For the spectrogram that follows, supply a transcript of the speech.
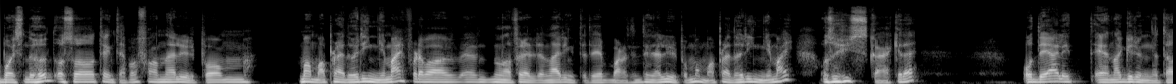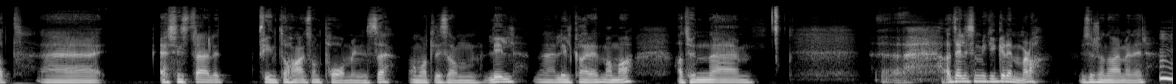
Boys in the Hood, og så tenkte jeg på faen, jeg lurer på om Mamma pleide å ringe meg, for det var eh, noen av foreldrene der ringte til barna sine. tenkte Jeg lurer på om mamma pleide å ringe meg, og så huska jeg ikke det. Og det er litt en av grunnene til at eh, jeg syns det er litt fint å ha en sånn påminnelse om at liksom Lill, eh, Lill Karin, mamma, at hun eh, eh, At jeg liksom ikke glemmer, da, hvis du skjønner hva jeg mener. Mm.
